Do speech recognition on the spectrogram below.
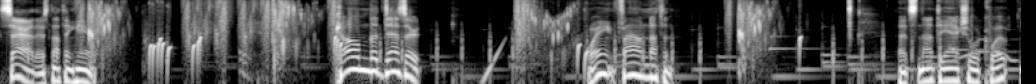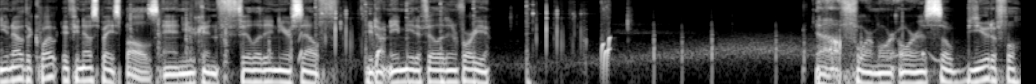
Sir, there's nothing here. Comb the desert. We ain't found nothing. That's not the actual quote. You know the quote if you know Spaceballs, and you can fill it in yourself. You don't need me to fill it in for you. Oh, four more ore is so beautiful.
